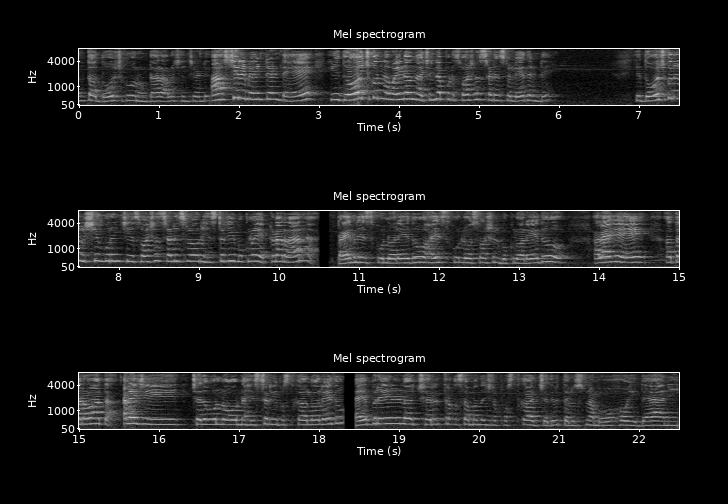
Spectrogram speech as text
ఎంత దోచుకొని ఉంటారో ఆలోచించండి. ఆశ్చర్యం ఏంటంటే ఈ దోచుకున్న వైనం నా చిన్నప్పుడు సోషల్ స్టడీస్లో లేదండి. ఈ దోచుకునే విషయం గురించి సోషల్ స్టడీస్లో హిస్టరీ బుక్లో ఎక్కడా రాలా? ప్రైమరీ స్కూల్లో లేదు హై స్కూల్లో సోషల్ బుక్లో లేదు అలాగే ఆ తర్వాత కాలేజీ చదువుల్లో ఉన్న హిస్టరీ పుస్తకాల్లో లేదు లైబ్రరీలో చరిత్రకు సంబంధించిన పుస్తకాలు చదివి తెలుస్తున్నాం. ఓహో ఇదే అని.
